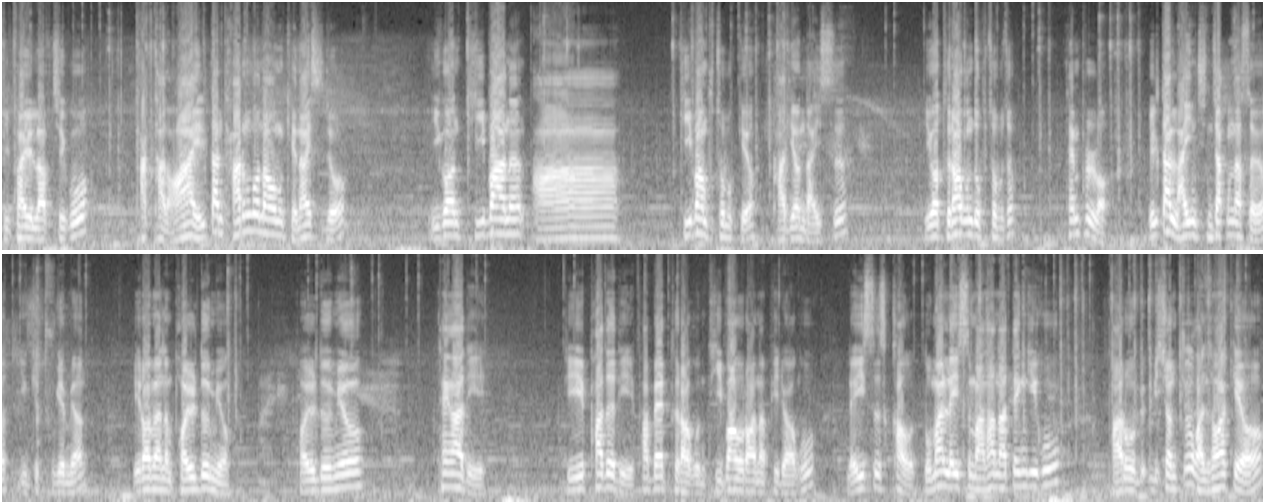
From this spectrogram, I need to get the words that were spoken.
디파일 합치고 닥탄 아 일단 다른 거 나오면 개나이스죠. 이건 디바는 아 디반 붙여볼게요. 가디언 나이스. 이거 드라군도 붙여보죠. 템플러. 일단 라인 진짜 끝났어요. 이렇게 두 개면. 이러면은 벌드뮤. 벌드뮤 탱아디. 디 파드디. 파벳 드라군. 디바우로 하나 필요하고 레이스 스카웃. 노말 레이스만 하나 땡기고 바로 미- 미션 쭉 완성할게요.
